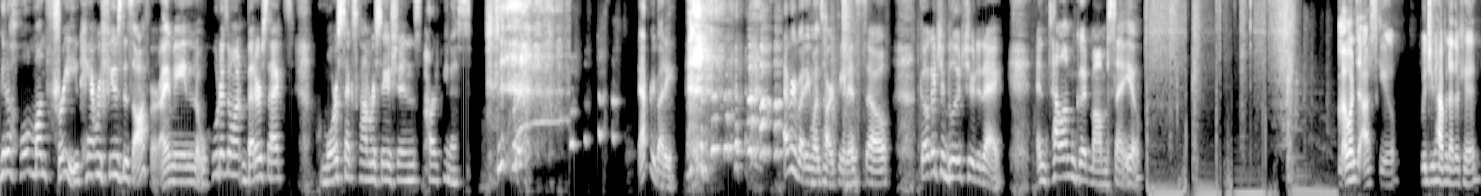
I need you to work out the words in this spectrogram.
get a whole month free. You can't refuse this offer. I mean, who doesn't want better sex, more sex conversations, hard penis? Everybody. Everybody wants hard penis. So go get your blue chew today and tell them good mom sent you. I wanted to ask you, would you have another kid?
